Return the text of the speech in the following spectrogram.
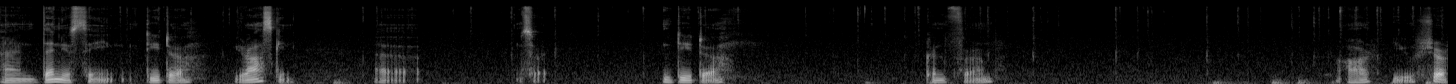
and then you're saying data you're asking uh, sorry data confirm are you sure?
